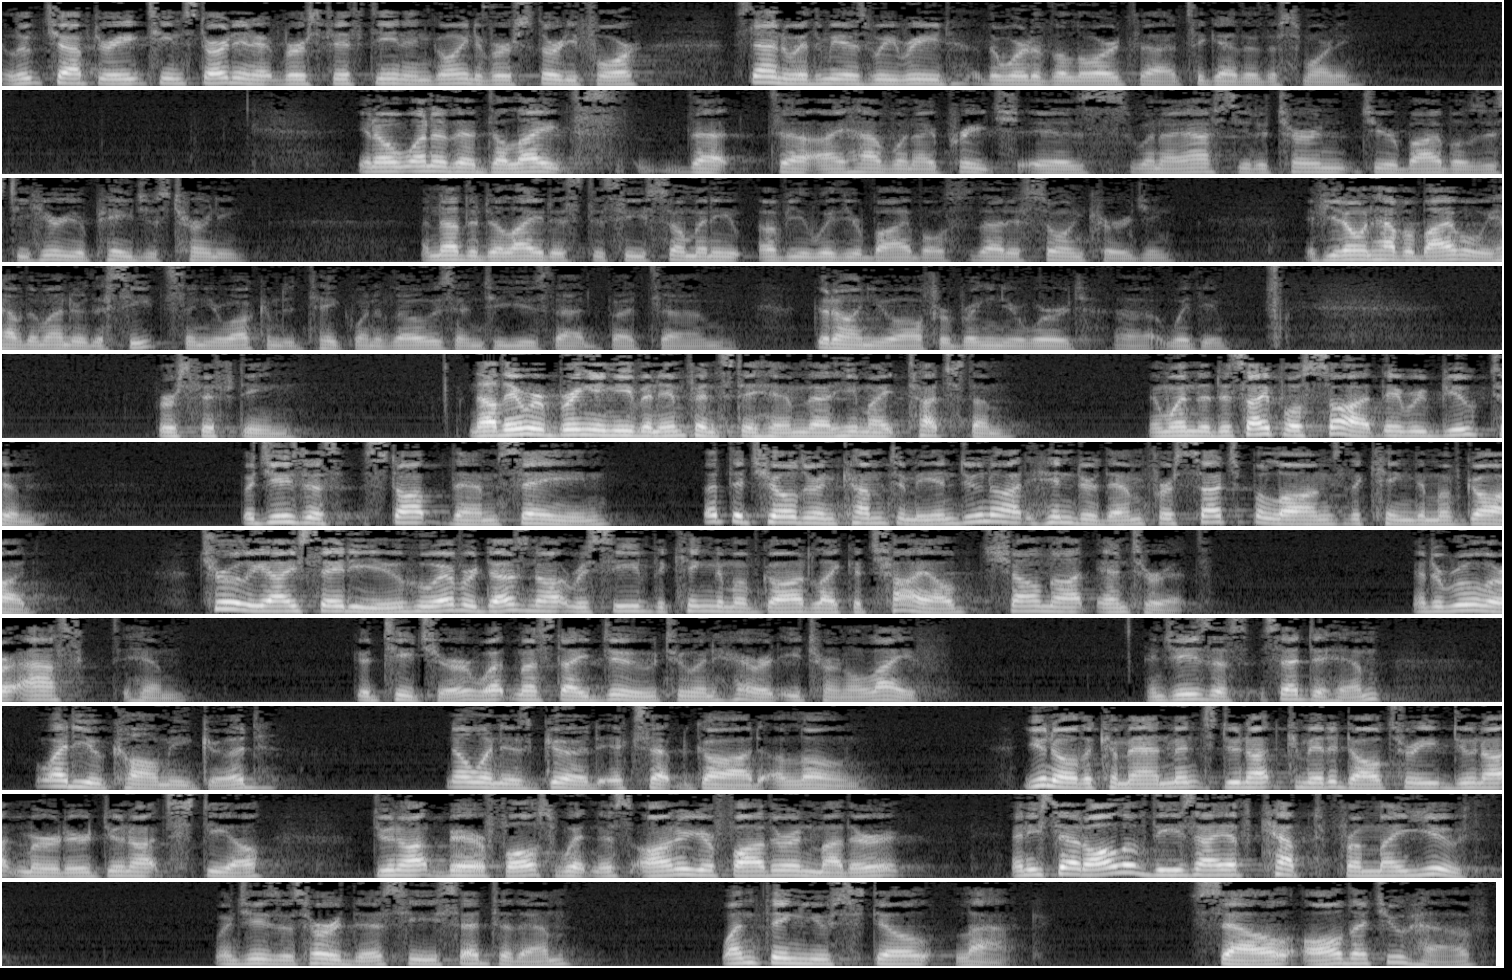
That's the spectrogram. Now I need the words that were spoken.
Luke chapter 18, starting at verse 15 and going to verse 34. Stand with me as we read the word of the Lord uh, together this morning. You know, one of the delights that uh, I have when I preach is when I ask you to turn to your Bibles is to hear your pages turning. Another delight is to see so many of you with your Bibles. That is so encouraging. If you don't have a Bible, we have them under the seats, and you're welcome to take one of those and to use that. But um, good on you all for bringing your word uh, with you. Verse 15. Now they were bringing even infants to him that he might touch them. And when the disciples saw it, they rebuked him. But Jesus stopped them, saying, Let the children come to me, and do not hinder them, for such belongs the kingdom of God. Truly I say to you, whoever does not receive the kingdom of God like a child shall not enter it. And a ruler asked him, Good teacher, what must I do to inherit eternal life? And Jesus said to him, Why do you call me good? No one is good except God alone. You know the commandments. Do not commit adultery. Do not murder. Do not steal. Do not bear false witness. Honor your father and mother. And he said, all of these I have kept from my youth. When Jesus heard this, he said to them, one thing you still lack. Sell all that you have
